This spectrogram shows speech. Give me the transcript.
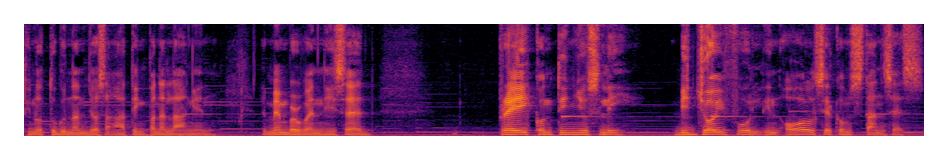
tinutugon ng Diyos ang ating panalangin. Remember when He said, Pray continuously. Be joyful in all circumstances.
